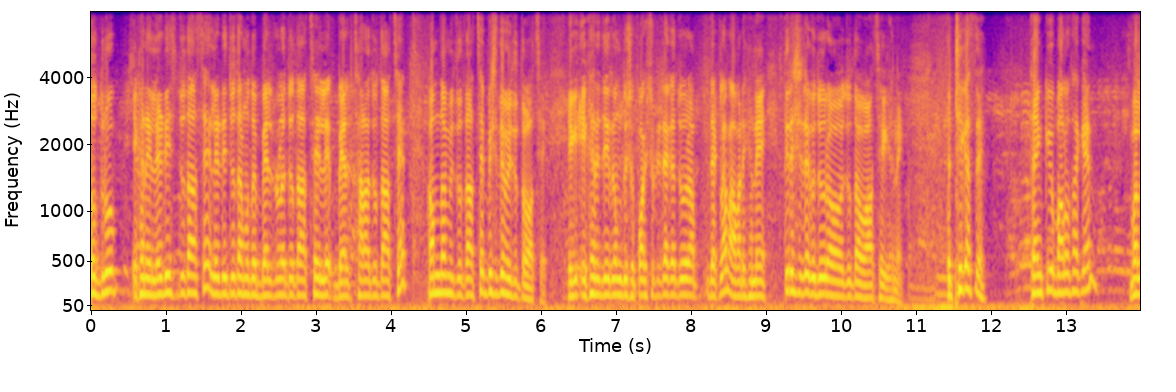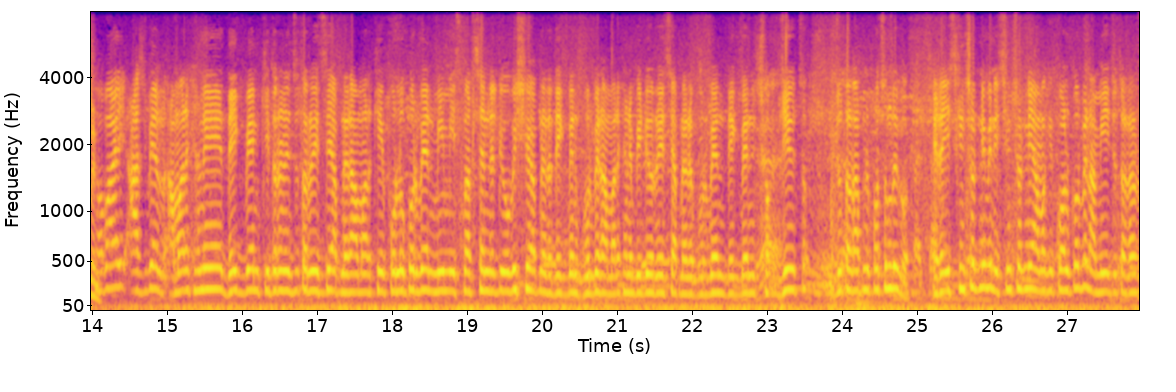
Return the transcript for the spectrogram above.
তদ্রুপ এখানে লেডিস জুতা আছে লেডিস জুতার মধ্যে বেল্টওয়ালা জুতা আছে বেল্ট ছাড়া জুতা আছে কম দামি জুতা আছে, বেশি দামি জুতো আছে। এখানে যেরকম দুশো পঁয়ষট্টি টাকা জোড়া দেখলাম, আবার এখানে তিরাশি টাকা জোড়া জুতাও আছে এখানে। তো ঠিক আছে। থ্যাংক ইউ ভালো থাকেন। বলেন। সবাই আসবেন আমার এখানে দেখবেন কি ধরনের জুতা রয়েছে আপনারা আমাকে ফলো করবেন মিম স্মার্ট চ্যানেলটি অবশ্যই আপনারা দেখবেন ঘুরবেন আমার এখানে ভিডিও রয়েছে আপনারা ঘুরবেন দেখবেন যে জুতোটা আপনার পছন্দ হইব এটা স্ক্রিনশট নেবেন স্ক্রিনশট নিয়ে আমাকে কল করবেন আমি এই জুতাটার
